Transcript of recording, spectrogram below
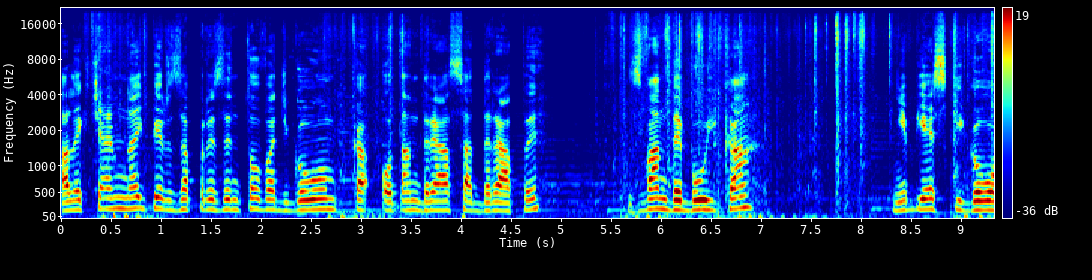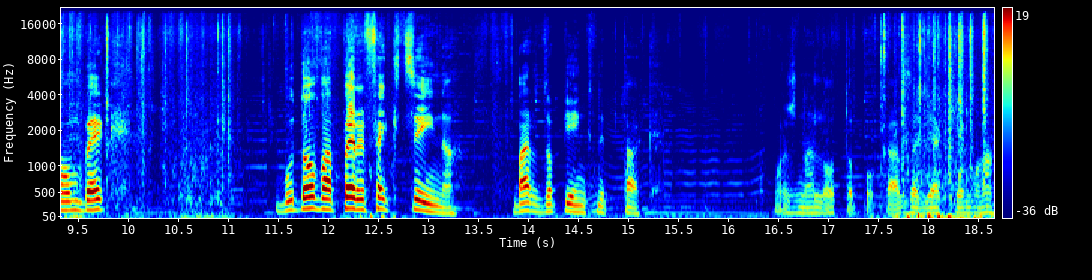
ale chciałem najpierw zaprezentować gołąbka od Andreasa Drapy z Wandebujka. Niebieski gołąbek. Budowa perfekcyjna. Bardzo piękny ptak. Można loto pokazać jakie ma.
